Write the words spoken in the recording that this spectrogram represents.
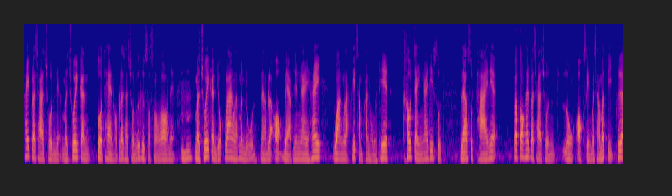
ให้ประชาชนเนี่ยมาช่วยกันตัวแทนของประชาชนก็คือสสรเนี่ยมาช่วยกันยกร่างรัฐธรรมนูญนะครับแล้วออกแบบยังไงให้วางหลักที่สำคัญของประเทศเข้าใจง่ายที่สุด แล้วสุดท้ายเนี่ยก็ต้องให้ประชาชนลงออกเสียงประชามติเพื่อ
